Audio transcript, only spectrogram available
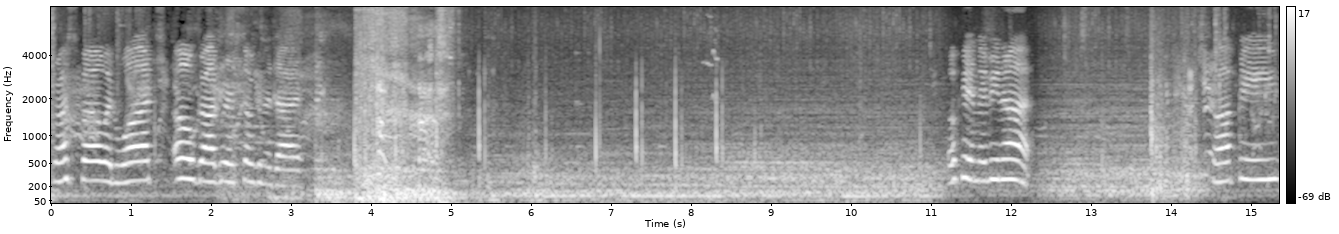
Crossbow and watch. Oh god, we are so gonna die. Okay, maybe not. Coffee.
